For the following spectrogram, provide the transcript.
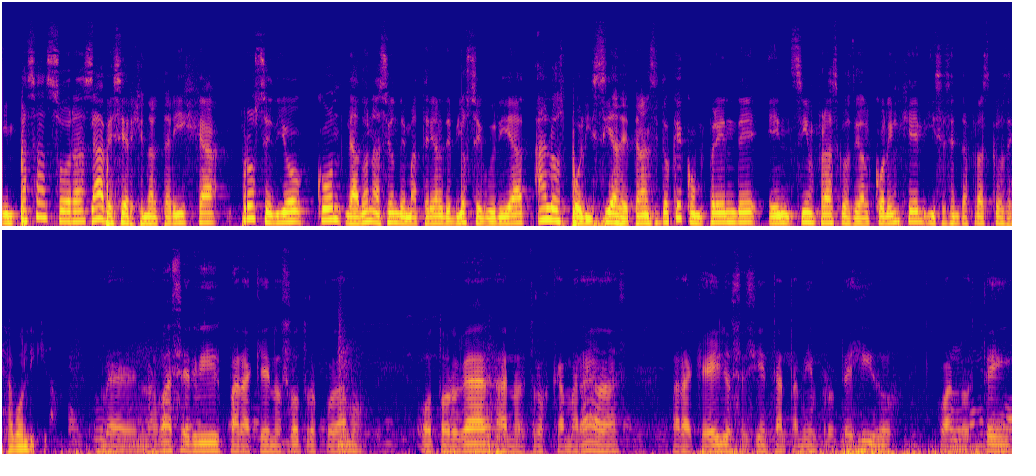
En pasadas horas, la ABC Regional Tarija procedió con la donación de material de bioseguridad a los policías de tránsito que comprende en 100 frascos de alcohol en gel y 60 frascos de jabón líquido. Nos va a servir para que nosotros podamos otorgar a nuestros camaradas para que ellos se sientan también protegidos cuando estén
